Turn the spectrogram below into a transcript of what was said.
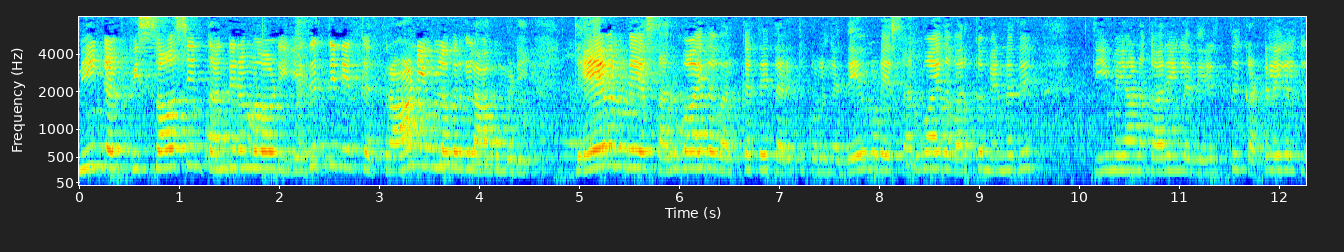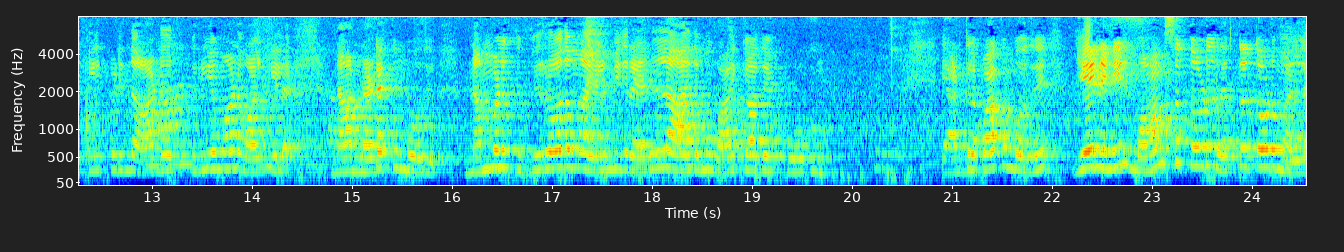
நீங்கள் பிசாசின் தந்திரங்களோடு எதிர்த்து நிற்க திராணி உள்ளவர்கள் ஆகும்படி தேவனுடைய சர்வாயுத வர்க்கத்தை தரித்து கொள்ளுங்க தேவனுடைய சர்வாயுத வர்க்கம் என்னது? தீமையான காரியங்களை வெறுத்து கட்டளைகளுக்கு கீழ்ப்படிந்து ஆண்டவருக்கு பிரியமான வாழ்க்கையில நாம் நடக்கும்போது நம்மளுக்கு விரோதமாக எழும்புகிற எல்லா ஆயுதமும் வாய்க்காதே போகும். இடத்துல பார்க்கும்போது ஏனெனில் மாம்சத்தோடும் இரத்தத்தோடும் அல்ல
